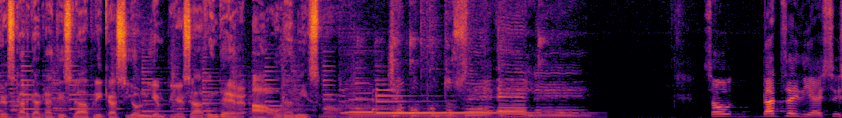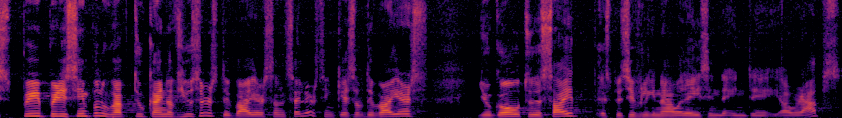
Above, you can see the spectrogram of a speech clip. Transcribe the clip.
Descarga gratis la aplicación y empieza a vender ahora mismo. So that's the idea. It's, it's pretty, pretty simple. We have two kind of users, the buyers and sellers. In case of the buyers, you go to the site, specifically nowadays in, the, in the, our apps,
